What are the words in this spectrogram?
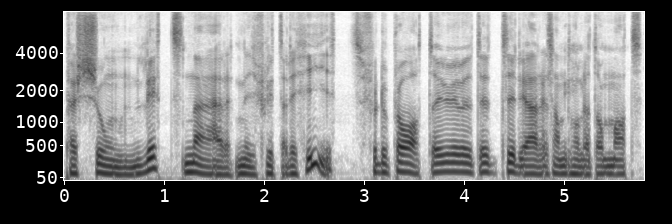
personligt när ni flyttade hit? För du pratade ju tidigare i samtalet om att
